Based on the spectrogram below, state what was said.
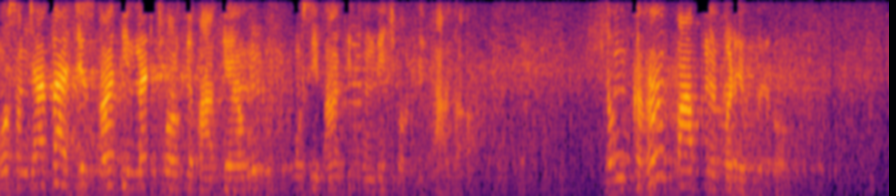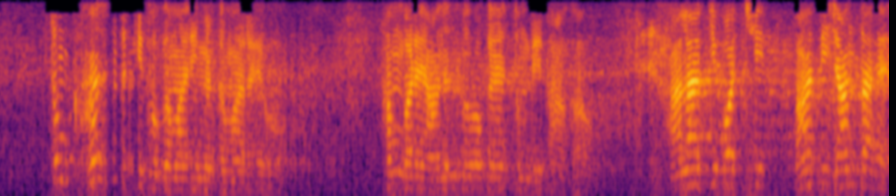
वो समझाता है, जिस भांति मैं छोड़ के भाग गया हूँ, उसी भांति तुम भी छोड़ के भाग आओ। तुम कहा पाप में पड़े हुए हो? तुम कहाँ ज़िंदगी को गमारी में गमा रहे हो? हम बड़े आनंद में हो गए, तुम भी भाग आओ। हालाँकि वो अच्छी बात ही जानता है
